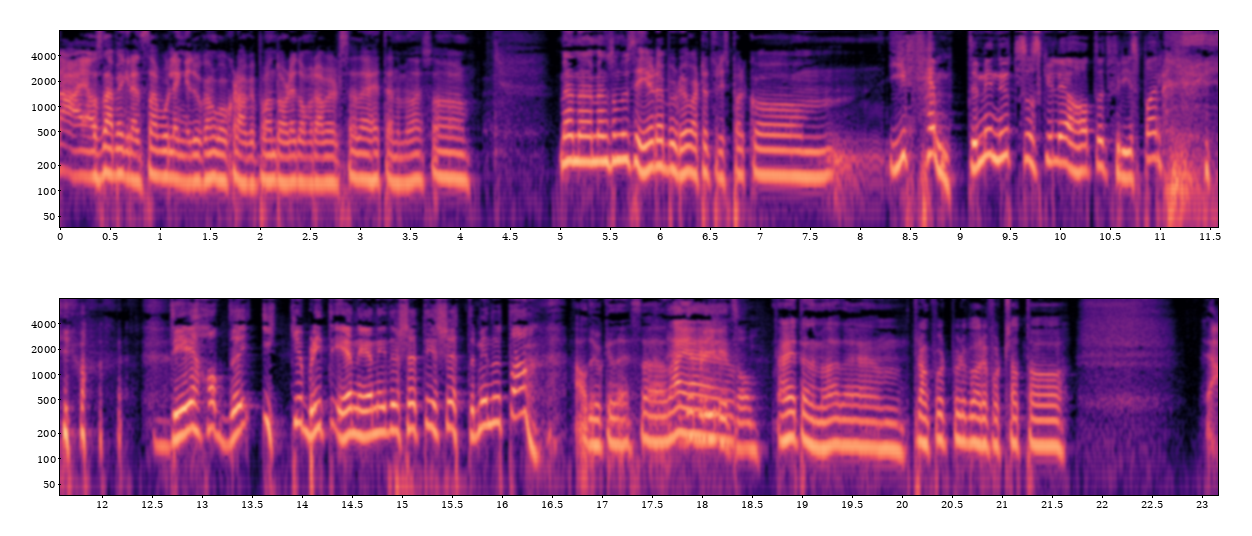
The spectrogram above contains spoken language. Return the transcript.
Nei, altså det er begrensa hvor lenge du kan gå og klage på en dårlig dommeravgjørelse. Det er jeg helt enig med deg, så men, eh, men som du sier, det burde jo vært et frispark, og mm, I femte minutt så skulle jeg hatt et frispark. det hadde ikke blitt 1-1 i det sjette, sjette minutt, da. Hadde jo ikke det. Så nei, det blir litt sånn. jeg er helt enig med deg. Det, Frankfurt burde bare fortsatt å ja,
